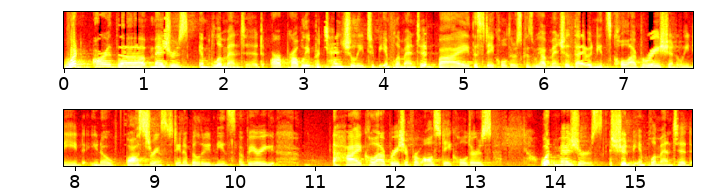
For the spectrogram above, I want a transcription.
what are the measures implemented or probably potentially to be implemented by the stakeholders? Because we have mentioned that it needs collaboration. We need, you know, fostering sustainability needs a very high collaboration from all stakeholders. What measures should be implemented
